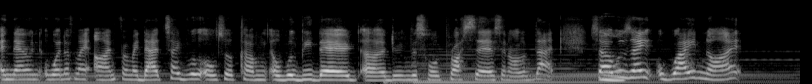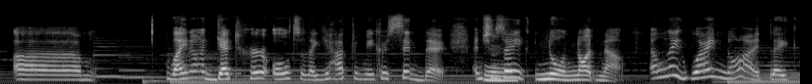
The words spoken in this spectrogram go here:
and then one of my aunt from my dad's side will also come uh, will be there uh, during this whole process and all of that so i Mhm. was like why not um why not get her also? Like you have to make her sit there. And she's Hmm. like no not now. I'm like why not? Like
